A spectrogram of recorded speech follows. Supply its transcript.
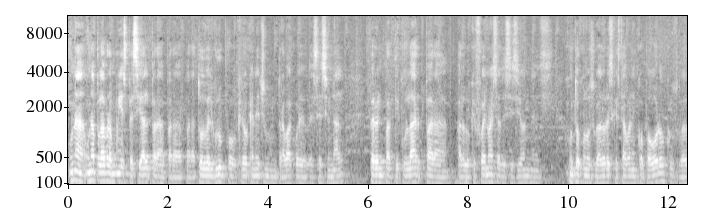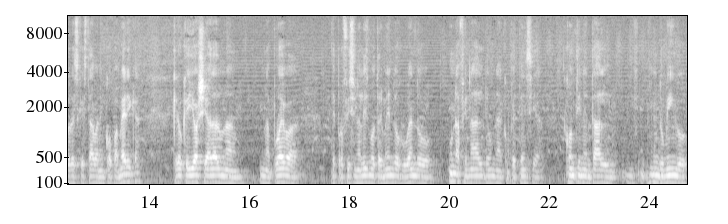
Una, una palabra muy especial para, para, para todo el grupo, creo que han hecho un trabajo excepcional, pero en particular para, para lo que fue nuestras decisiones, junto con los jugadores que estaban en Copa Oro, con los jugadores que estaban en Copa América. Creo que Yoshi ha dado una, una prueba de profesionalismo tremendo jugando una final de una competencia continental un domingo,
